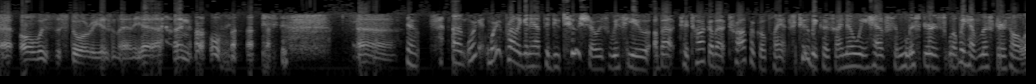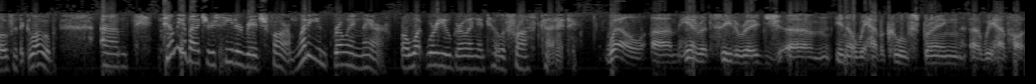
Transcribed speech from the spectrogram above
uh, always the story, isn't it? Yeah, I know. Uh, so, um, we're, we're probably going to have to do two shows with you about to talk about tropical plants too, because I know we have some listeners. Well, we have listeners all over the globe. Um, tell me about your Cedar Ridge farm. What are you growing there, or what were you growing until the frost cut it? Well, um, here at Cedar Ridge, um, you know, we have a cool spring, uh, we have hot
